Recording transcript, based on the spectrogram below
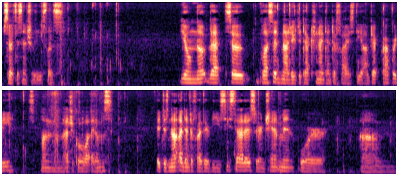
so it's essentially useless. You'll note that, so Blessed Magic Detection identifies the object property on magical items. It does not identify their BUC status or enchantment or um,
